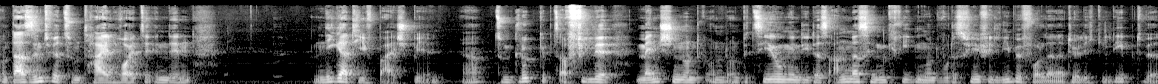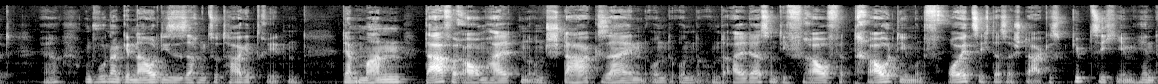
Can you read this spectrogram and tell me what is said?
Und da sind wir zum Teil heute in den Negativbeispielen. Ja? Zum Glück gibt es auch viele Menschen und, und, und Beziehungen, die das anders hinkriegen und wo das viel, viel liebevoller natürlich gelebt wird. Ja? Und wo dann genau diese Sachen zutage treten. Der Mann darf Raum halten und stark sein und, und, und all das. Und die Frau vertraut ihm und freut sich, dass er stark ist, gibt sich ihm hin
